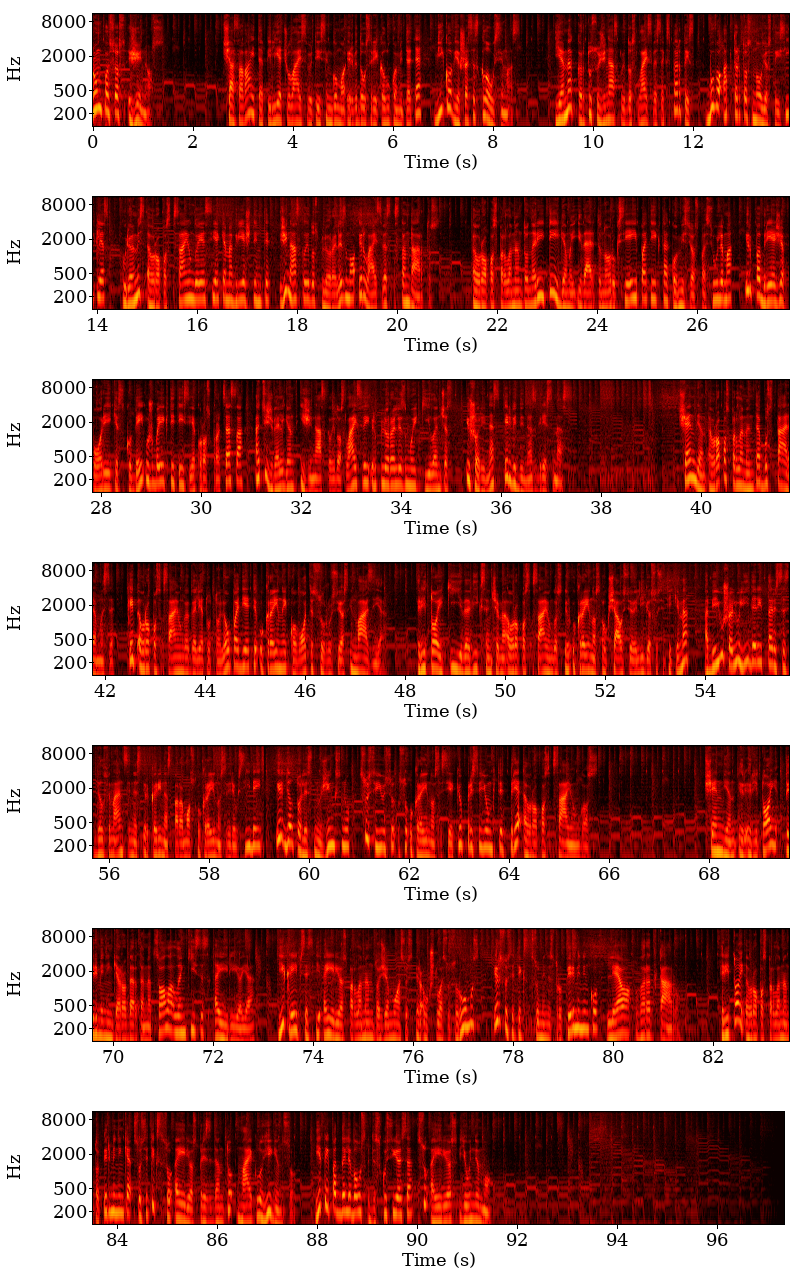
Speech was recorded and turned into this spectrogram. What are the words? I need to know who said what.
Speaker 1: Trumposios žinios. Šią savaitę Piliečių laisvių teisingumo ir vidaus reikalų komitete vyko viešasis klausimas. Jame kartu su žiniasklaidos laisvės ekspertais buvo aptartos naujos taisyklės, kuriomis ES siekiama griežtinti žiniasklaidos pluralizmo ir laisvės standartus. Europos parlamento nariai teigiamai įvertino rugsėjį pateiktą komisijos pasiūlymą ir pabrėžė poreikį skubiai užbaigti teisėkuros procesą, atsižvelgiant į žiniasklaidos laisviai ir pluralizmui kylančias išorinės ir vidinės grėsmes. Šiandien Europos parlamente bus tariamasi, kaip ES galėtų toliau padėti Ukrainai kovoti su Rusijos invazija. Rytoj Kyjive vyksiančiame ES ir Ukrainos aukščiausiojo lygio susitikime abiejų šalių lyderiai tarsis dėl finansinės ir karinės paramos Ukrainos vyriausybei ir dėl tolesnių žingsnių susijusių su Ukrainos siekiu prisijungti prie ES. Šiandien ir rytoj pirmininkė Roberta Metzola lankysis Airijoje. Ji kreipsis į Airijos parlamento žemuosius ir aukštuosius rūmus ir susitiks su ministru pirmininku Leo Varadkaru. Rytoj Europos parlamento pirmininkė susitiks su Airijos prezidentu Michaelu Higginsu. Ji taip pat dalyvaus diskusijose su Airijos jaunimu.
